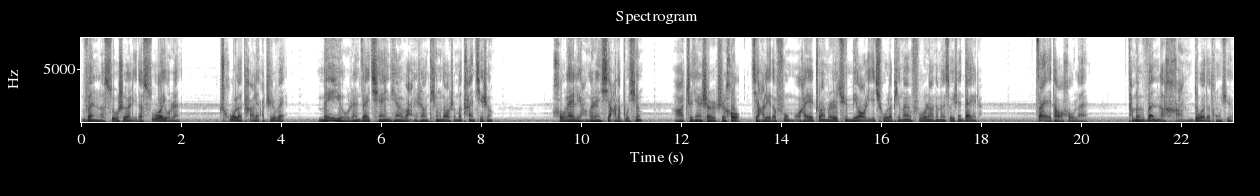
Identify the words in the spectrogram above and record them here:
问了宿舍里的所有人，除了他俩之外，没有人在前一天晚上听到什么叹气声。后来两个人吓得不轻。啊，这件事儿之后，家里的父母还专门去庙里求了平安符，让他们随身带着。再到后来，他们问了很多的同学，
